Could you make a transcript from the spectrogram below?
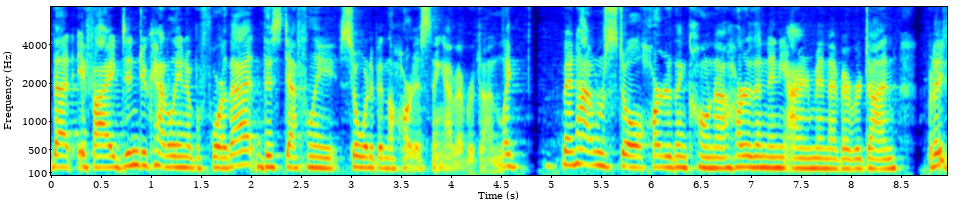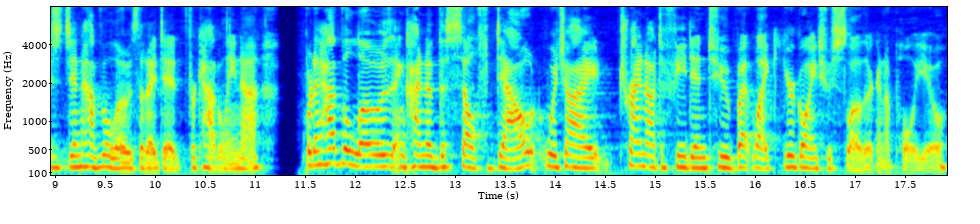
that if I didn't do Catalina before that, this definitely still would have been the hardest thing I've ever done. Like Manhattan was still harder than Kona, harder than any Ironman I've ever done, but I just didn't have the lows that I did for Catalina. But I had the lows and kind of the self doubt, which I try not to feed into, but like you're going too slow, they're going to pull you.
